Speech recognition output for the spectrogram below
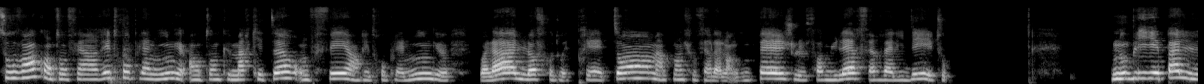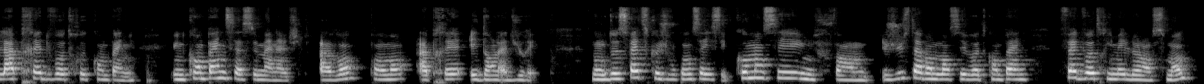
Souvent, quand on fait un rétro-planning en tant que marketeur, on fait un rétro-planning. Euh, voilà, l'offre doit être prête à temps. Maintenant, il faut faire la landing page, le formulaire, faire valider et tout. N'oubliez pas l'après de votre campagne. Une campagne, ça se manage avant, pendant, après et dans la durée. Donc, de ce fait, ce que je vous conseille, c'est commencer une juste avant de lancer votre campagne, faites votre email de lancement,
